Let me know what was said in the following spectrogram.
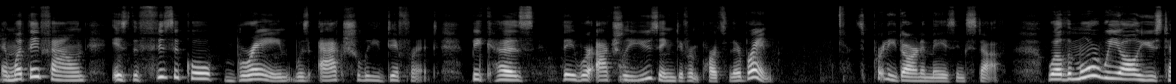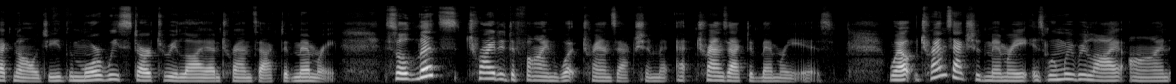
And what they found is the physical brain was actually different because they were actually using different parts of their brain. It's pretty darn amazing stuff. Well, the more we all use technology, the more we start to rely on transactive memory. So let's try to define what transaction uh, transactive memory is. Well, transaction memory is when we rely on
